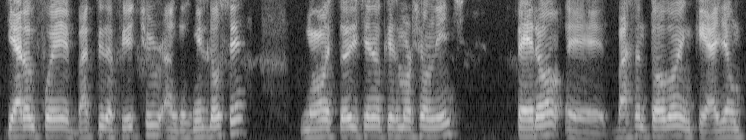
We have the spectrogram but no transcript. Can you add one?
Seattle fue Back to the Future al 2012. No estoy diciendo que es Marshall Lynch, pero eh, basan todo en que haya un,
